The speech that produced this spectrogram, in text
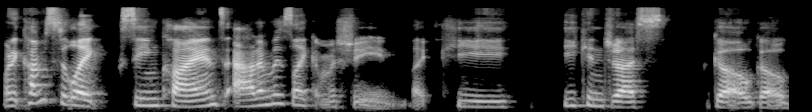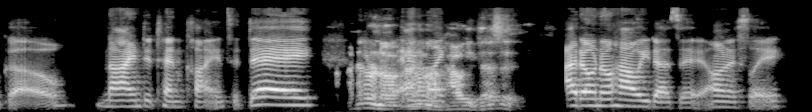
When it comes to like seeing clients, Adam is like a machine. Like he he can just go go go nine to ten clients a day. I don't know. I don't like, know how he does it. I don't know how he does it, honestly.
